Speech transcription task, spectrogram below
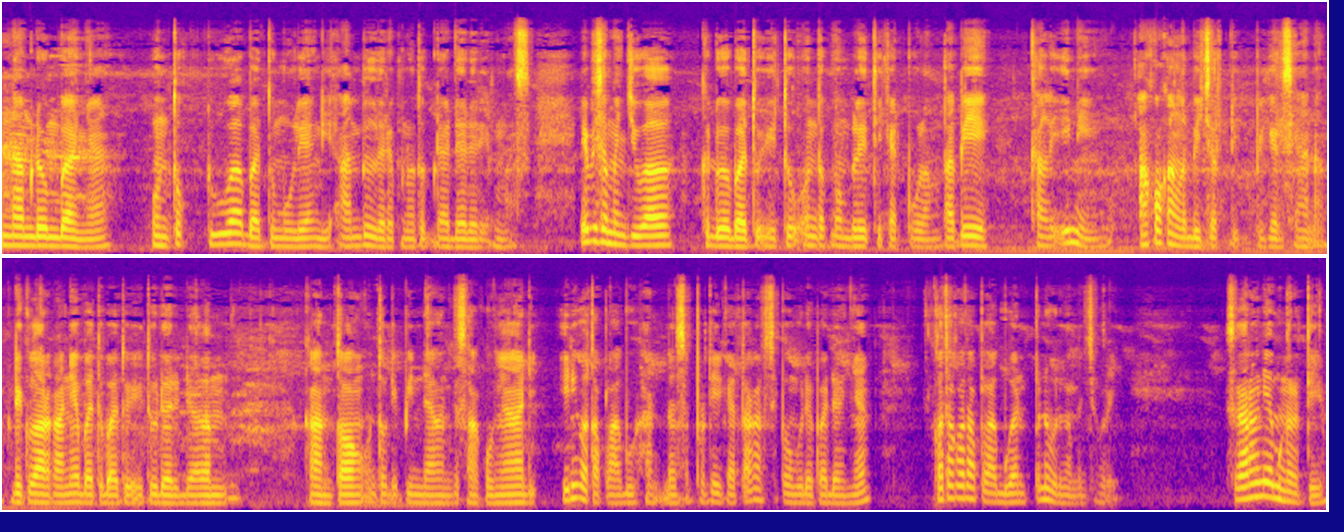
enam dombanya untuk dua batu mulia yang diambil dari penutup dada dari emas. Dia bisa menjual kedua batu itu untuk membeli tiket pulang. Tapi kali ini aku akan lebih cerdik, pikir si anak. Dikeluarkannya batu-batu itu dari dalam kantong untuk dipindahkan ke sakunya. Ini kota pelabuhan dan seperti dikatakan si pemuda padanya, kota-kota pelabuhan penuh dengan pencuri. Sekarang dia mengerti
